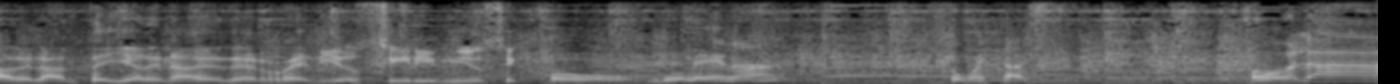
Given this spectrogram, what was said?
Adelante, Yelena, desde Radio City Music Hall. Yelena, ¿cómo estás? Hola.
